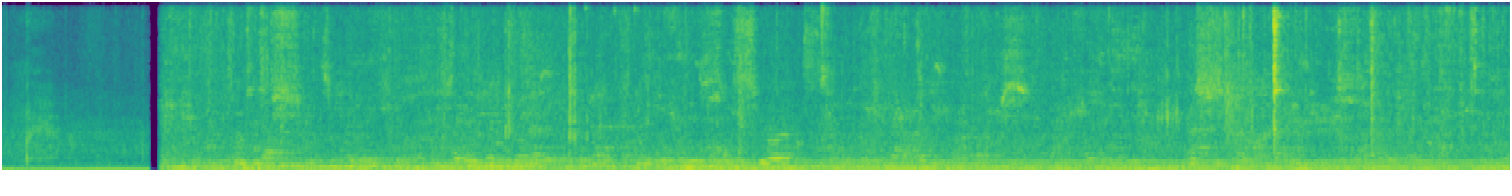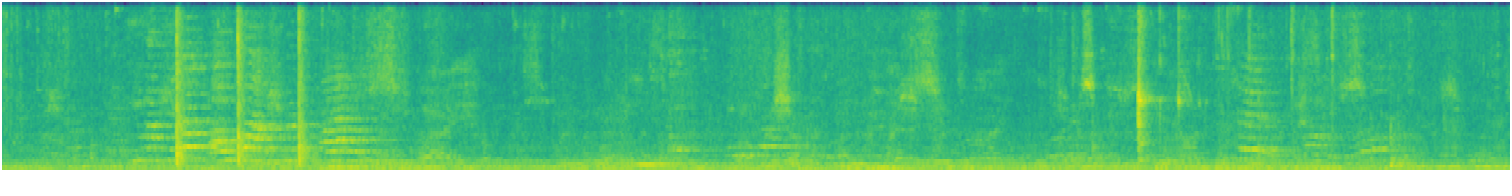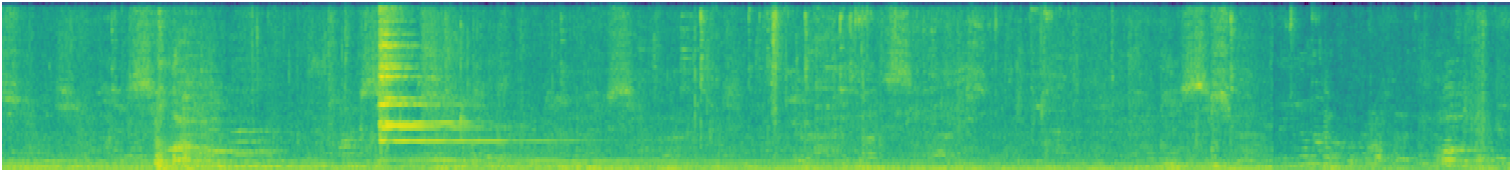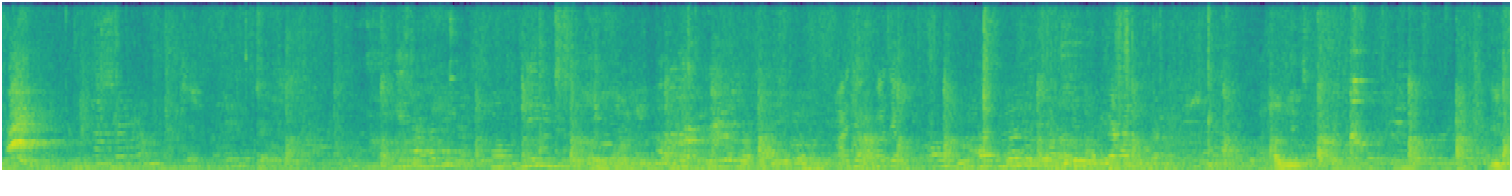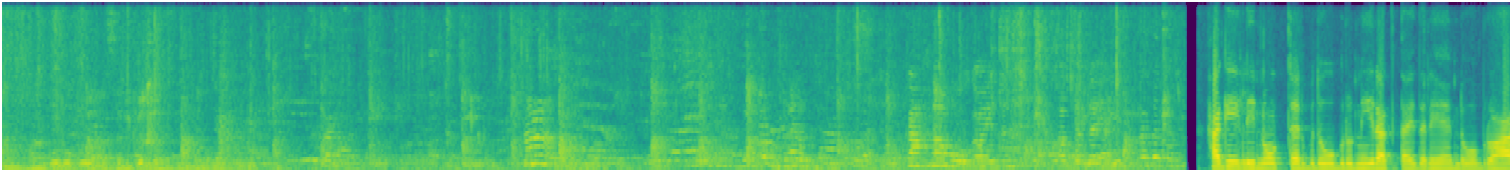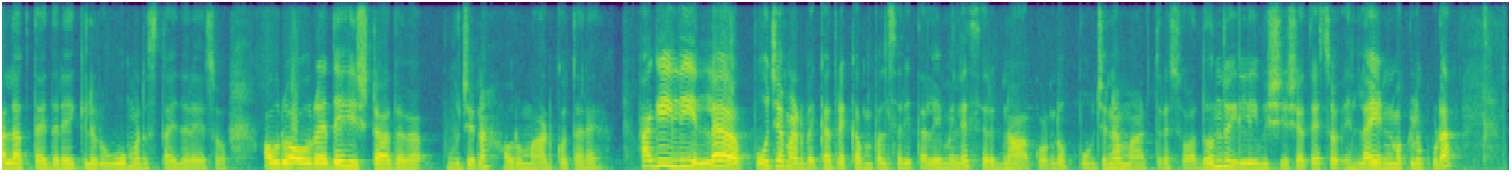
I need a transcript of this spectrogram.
ಹಾಗೆ ಇಲ್ಲಿ ನೋಡ್ತಾ ಇರ್ಬೋದು ಒಬ್ಬರು ನೀರು ಹಾಕ್ತಾ ಇದ್ದಾರೆ ಆ್ಯಂಡ್ ಒಬ್ಬರು ಹಾಲು ಹಾಕ್ತಾ ಇದ್ದಾರೆ ಕೆಲವರು ಹೂ ಮಡಿಸ್ತಾ ಇದ್ದಾರೆ ಸೊ ಅವರು ಅವರದೇ ಇಷ್ಟ ಆದ ಪೂಜೆನ ಅವರು ಮಾಡ್ಕೋತಾರೆ. ಹಾಗೆ ಇಲ್ಲಿ ಎಲ್ಲ ಪೂಜೆ ಮಾಡಬೇಕಾದ್ರೆ ಕಂಪಲ್ಸರಿ ತಲೆ ಮೇಲೆ ಸೆರಗನ್ನ ಹಾಕ್ಕೊಂಡು ಪೂಜೆನ ಮಾಡ್ತಾರೆ. ಸೊ ಅದೊಂದು ಇಲ್ಲಿ ವಿಶೇಷತೆ. ಸೊ ಎಲ್ಲ ಹೆಣ್ಮಕ್ಳು ಕೂಡ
